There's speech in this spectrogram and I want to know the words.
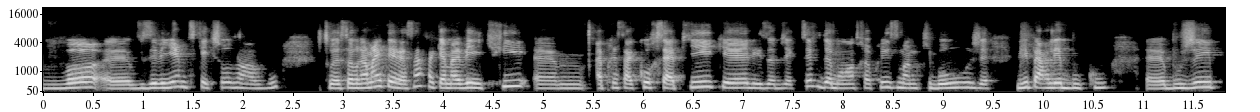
va euh, vous éveiller un petit quelque chose en vous. Je trouvais ça vraiment intéressant. Fait qu'elle m'avait écrit euh, après sa course à pied que les objectifs de mon entreprise Mom qui bouge lui parlaient beaucoup. Euh, bouger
